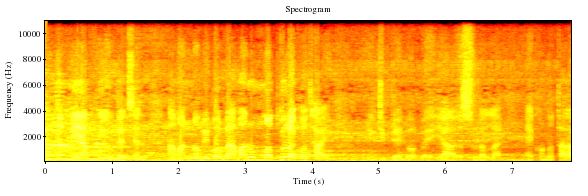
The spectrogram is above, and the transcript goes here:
প্রথমেই আপনি উঠেছেন। আমার নবী বলবে, আমার উম্মতগুলা কোথায়? জিব্রাইল বলবে, ইয়া রাসূলুল্লাহ, এখনও তারা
